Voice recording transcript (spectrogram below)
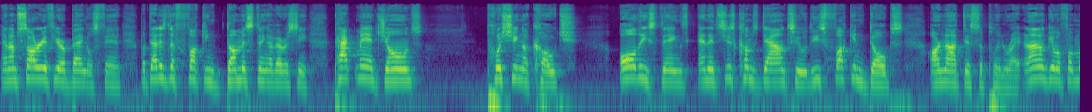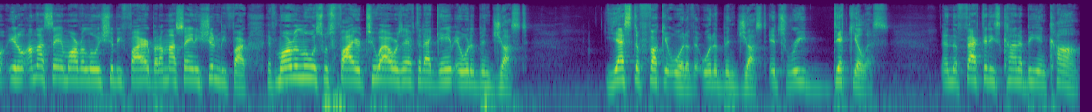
And I'm sorry if you're a Bengals fan, but that is the fucking dumbest thing I've ever seen. Pac Man Jones pushing a coach, all these things, and it just comes down to these fucking dopes are not disciplined right. And I don't give a fuck. You know, I'm not saying Marvin Lewis should be fired, but I'm not saying he shouldn't be fired. If Marvin Lewis was fired two hours after that game, it would have been just. Yes, the fuck it would have. It would have been just. It's ridiculous. And the fact that he's kind of being calm.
